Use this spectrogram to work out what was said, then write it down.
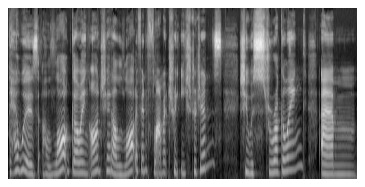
there was a lot going on. She had a lot of inflammatory estrogens. She was struggling. Um,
